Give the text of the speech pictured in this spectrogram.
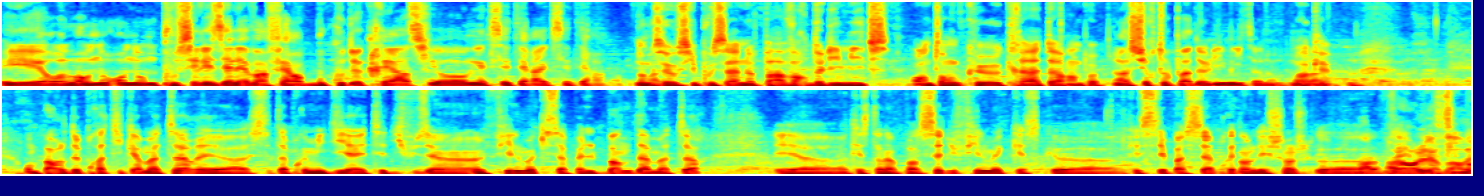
et on, on, pousse les élèves à faire beaucoup de création, etc. etc. Donc c'est aussi poussé à ne pas avoir de limites en tant que créateur un peu. Ah, surtout pas de limites, non. Voilà. On parle de pratique amateur et euh, cet après-midi a été diffusé un, film qui s'appelle Bande d'amateurs. Et euh, qu'est-ce que tu en as pensé du film et qu'est-ce, que, qui s'est passé après dans l'échange que Alors, le film,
